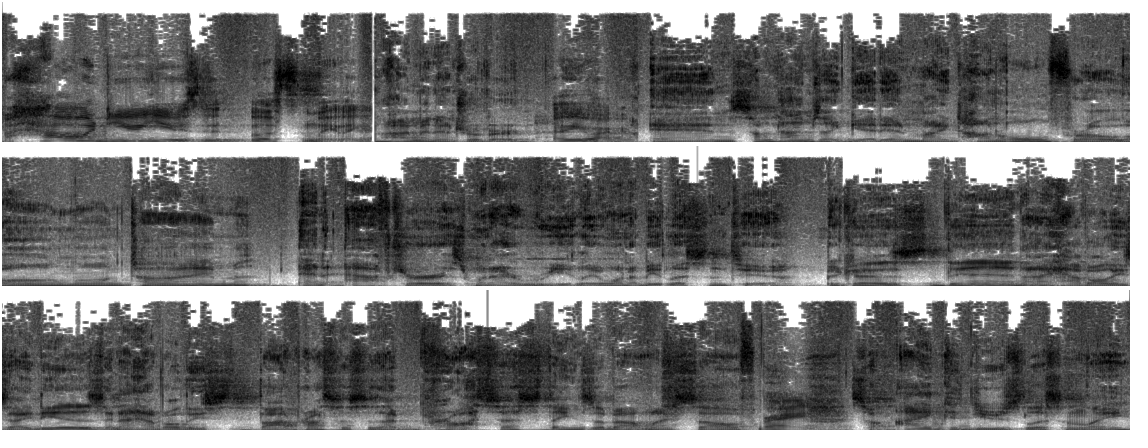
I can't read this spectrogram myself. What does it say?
How would you use Listenly? Like, I'm an introvert. Oh, you are. And sometimes I get in my tunnel for a long, long time. And after is when I really want to be listened to because then I have all these ideas and I have all these thought processes. I process things about myself. Right. So I could use Listenly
